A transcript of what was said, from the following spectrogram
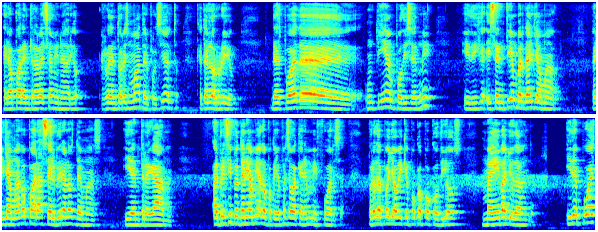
era para entrar al seminario Redentores Mater, por cierto, que está en Los Ríos. Después de un tiempo discerní y, dije, y sentí en verdad el llamado, el llamado para servir a los demás y entregarme. Al principio tenía miedo porque yo pensaba que era en mi fuerza, pero después yo vi que poco a poco Dios me iba ayudando. Y después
